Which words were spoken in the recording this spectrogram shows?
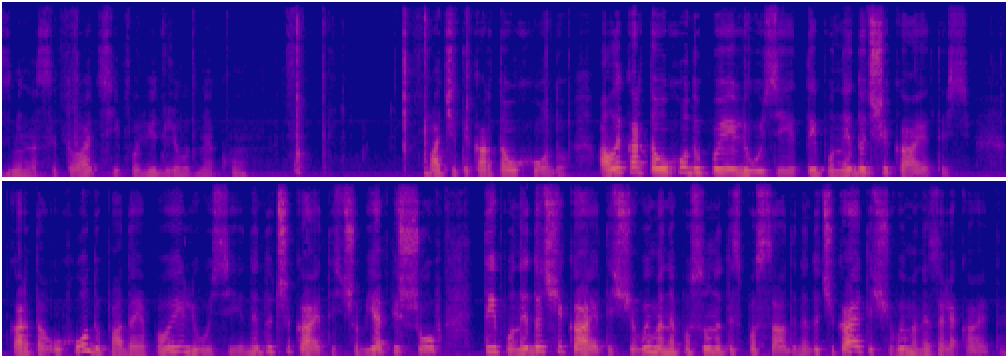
Зміна ситуації по відлюднику. Бачите, карта уходу. Але карта уходу по ілюзії. Типу, не дочекаєтесь. Карта уходу падає по ілюзії. Не дочекаєтесь, щоб я пішов. Типу, не дочекаєтесь, що ви мене посунете з посади. Не дочекаєтесь, що ви мене залякаєте.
